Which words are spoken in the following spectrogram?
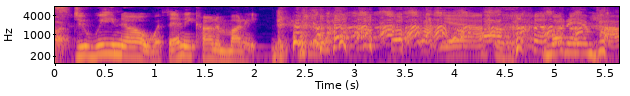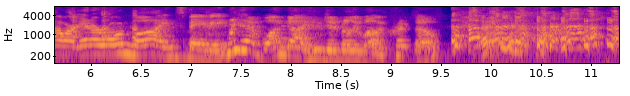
whatnot. do we know with any kind of money? yeah. money and power in our own minds, maybe. We had one guy who did really well in crypto.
